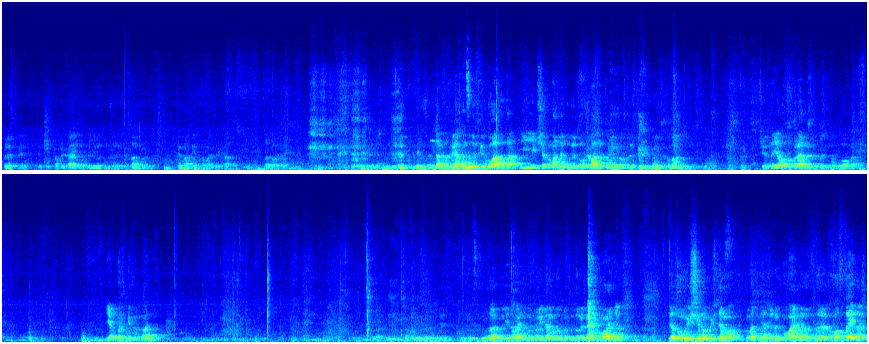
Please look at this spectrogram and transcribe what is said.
пристроями, типу КПК і тому подібне, тому що вони так само можуть приймати інформацію, яка заборонена. Так, за буде слідкувати, так. І якщо команди будуть зловживати, то ми просто дискваліфікуємо цю команду. Через те я вас попередив, щоб не було обрати. Є в запитання? Так. тоді давайте ми перейдемо до процедури жеребкування. Я думаю, що ми почнемо проведення жеребкування з гостей нашої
